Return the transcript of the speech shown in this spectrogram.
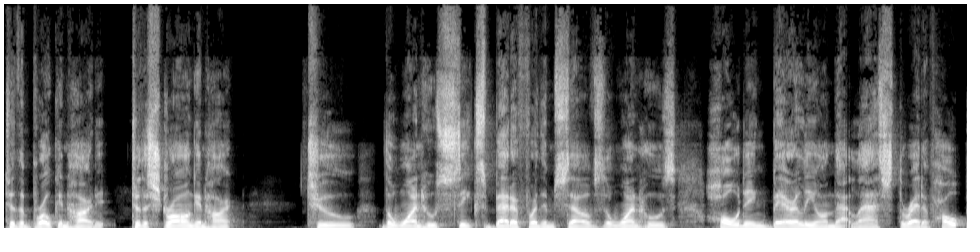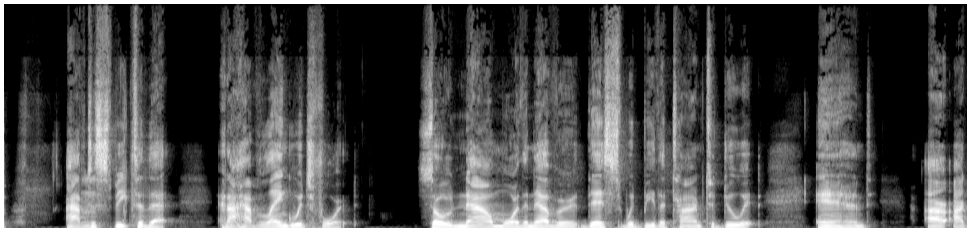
to the brokenhearted to the strong in heart to the one who seeks better for themselves, the one who's holding barely on that last thread of hope. I have to Mm. speak to that and I have language for it. So now more than ever, this would be the time to do it. And I, I,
